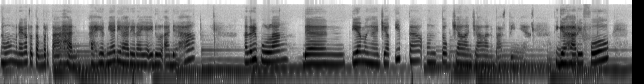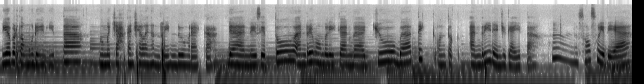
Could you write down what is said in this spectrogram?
namun mereka tetap bertahan. Akhirnya di hari raya Idul Adha, Andri pulang dan dia mengajak Ita untuk jalan-jalan pastinya. Tiga hari full, dia bertemu dengan Ita, memecahkan celengan rindu mereka. Dan di situ Andri membelikan baju batik untuk Andri dan juga Ita. Hmm, so sweet ya.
